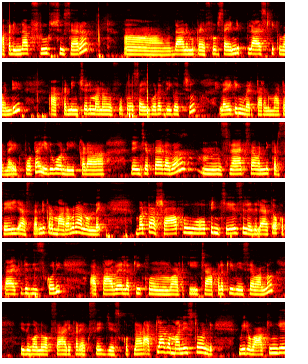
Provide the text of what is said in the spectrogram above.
అక్కడ ఇందాక ఫ్రూట్స్ చూసారా? దానిమ్మకాయ ఫ్రూట్స్ అవన్నీ ప్లాస్టిక్ వండి అక్కడ నించొని మనం ఫొటోస్ అవి కూడా దిగొచ్చు. లైటింగ్ పెడతారనమాట నైట్ పూట. ఇదిగోండి ఇక్కడ నేను చెప్పా కదా స్నాక్స్ అవన్నీ ఇక్కడ సేల్ చేస్తారని ఇక్కడ మరమరాలు ఉన్నాయి. బట్ ఆ షాపు ఓపెన్ చేసలేదు. లేకపోతే ఒక ప్యాకెట్ తీసుకొని ఆ తాబేళ్ళకి వాటికి చేపలకి వేసేవాళ్ళం. ఇదిగోండి ఒకసారి ఇక్కడ ఎక్సర్సైజ్ చేసుకుంటున్నారు. అట్లాగా మన ఇష్టం అండి. మీరు వాకింగే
